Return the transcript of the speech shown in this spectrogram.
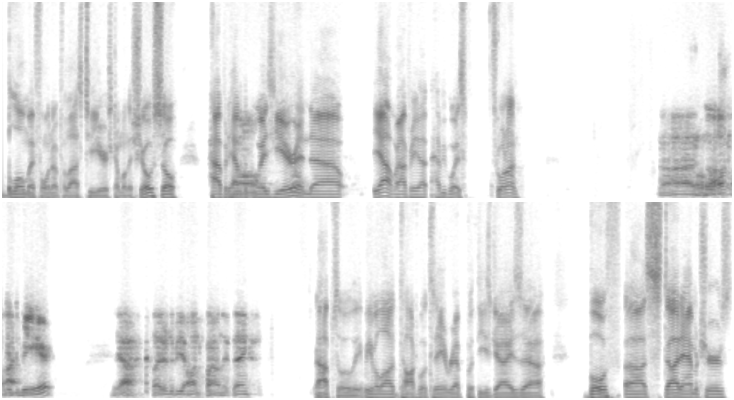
blowing my phone up for the last two years. Come on the show, so happy to have the boys here, and uh, yeah, we're happy to have you boys. What's going on? Uh, Well, good to be here. Yeah, excited to be on finally. Thanks. Absolutely. We have a lot to talk about today, Rep, with these guys. Uh, both uh, stud amateurs.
